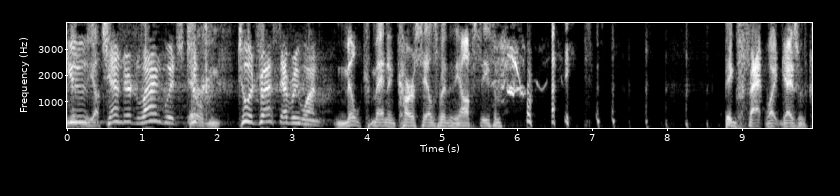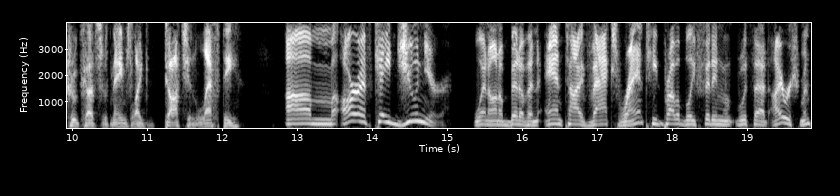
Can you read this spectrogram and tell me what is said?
use the gendered language to, to address everyone. milkmen and car salesmen in the off season. right. Big fat white guys with crew cuts with names like Dutch and Lefty. Um, RFK Jr. went on a bit of an anti-vax rant. He'd probably fit in with that Irishman.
